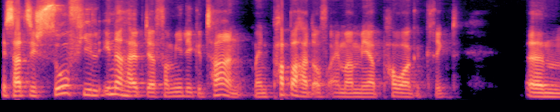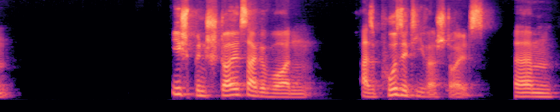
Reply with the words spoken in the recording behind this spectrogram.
es hat sich so viel innerhalb der Familie getan. Mein Papa hat auf einmal mehr Power gekriegt. Ähm, ich bin stolzer geworden, also positiver Stolz. Ähm,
